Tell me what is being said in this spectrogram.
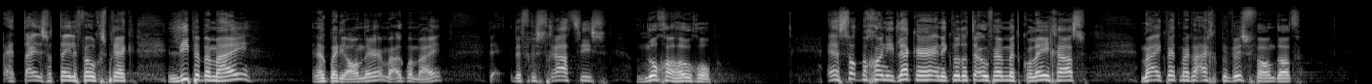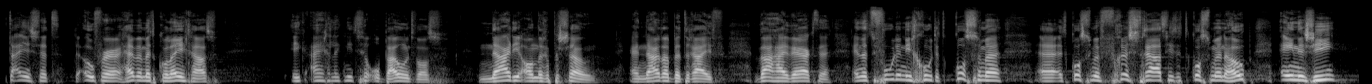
En tijdens dat telefoongesprek liepen bij mij, en ook bij die ander, maar ook bij mij, de, frustraties nogal hoog op. En het zat me gewoon niet lekker en ik wilde het erover hebben met collega's. Maar ik werd me er eigenlijk bewust van dat tijdens het erover hebben met collega's, ik eigenlijk niet zo opbouwend was naar die andere persoon. En naar dat bedrijf waar hij werkte. En het voelde niet goed. Het kostte me, uh, het kostte me frustratie. Het kostte me een hoop energie.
